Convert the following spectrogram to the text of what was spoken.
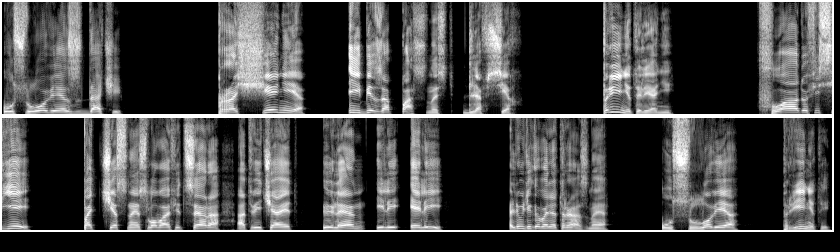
Условия сдачи. Прощение и безопасность для всех. Приняты ли они? «Фуад офисье» под честное слово офицера отвечает «Юлен» или «Эли». Люди говорят разное. Условия приняты.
